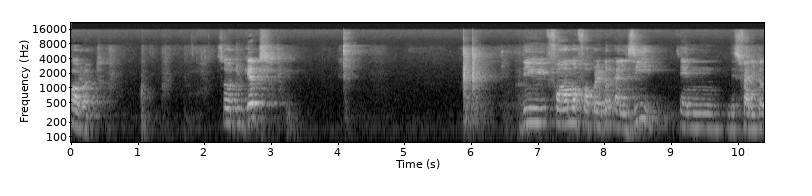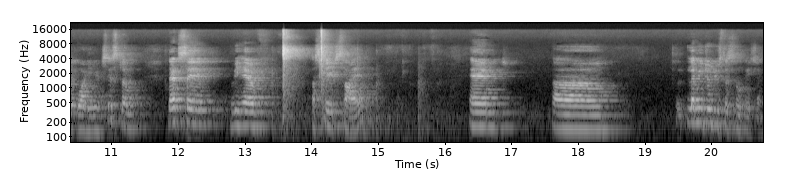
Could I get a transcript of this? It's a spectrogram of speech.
All right. So to get the form of operator LZ in the spherical coordinate system, let's say we have a state psi and uh, let me introduce this notation.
